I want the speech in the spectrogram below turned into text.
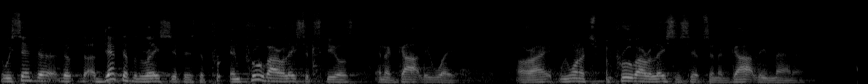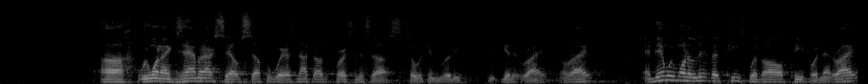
we said the, the, the objective of the relationship is to pr- improve our relationship skills in a godly way. All right? We want to improve our relationships in a godly manner. Uh, we want to examine ourselves, self aware. It's not the other person, it's us, so we can really get it right. All right? And then we want to live at peace with all people. Isn't that right?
